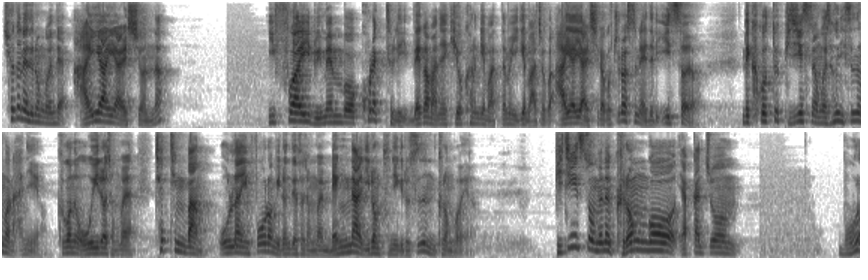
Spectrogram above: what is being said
최근에 들은 거였는데 IIRC였나? If I remember correctly 내가 만약에 기억하는 게 맞다면 이게 맞아 IIRC라고 줄여 쓰는 애들이 있어요. 근데 그것도 비즈니스 영어에서 흔히 쓰는 건 아니에요. 그거는 오히려 정말 채팅방, 온라인 포럼 이런 데서 정말 맥날 이런 분위기로 쓰는 그런 거예요. 비즈니스 오면은 그런 거 약간 좀, 뭘,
